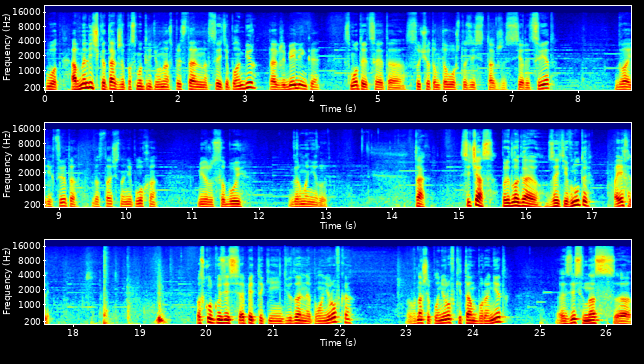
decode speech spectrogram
Вот. Обналичка также, посмотрите, у нас представлена в цвете пломбир, также беленькая. Смотрится это с учетом того, что здесь также серый цвет. Два этих цвета достаточно неплохо между собой гармонируют. Так, сейчас предлагаю зайти внутрь. Поехали. Поскольку здесь опять-таки индивидуальная планировка, в нашей планировке тамбура нет. Здесь у нас э,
